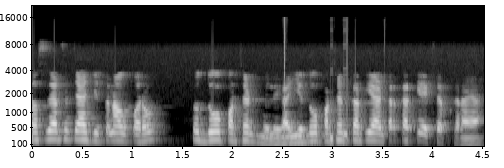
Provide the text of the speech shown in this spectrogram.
दस हज़ार से चाहे जितना ऊपर हो तो दो परसेंट मिलेगा। ये दो परसेंट कर दिया एंटर करके एक्सेप्ट कराया।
